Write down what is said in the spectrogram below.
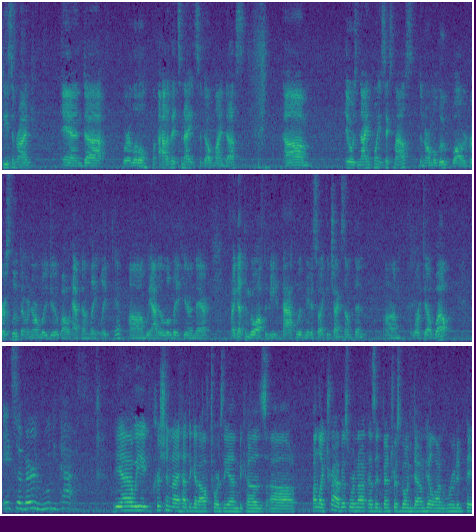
decent ride, and uh, we're a little out of it tonight, so don't mind us. Um, it was 9.6 miles, the normal loop, while reverse loop that we normally do, while we have done lately. Yeah. Um, we added a little bit here and there. I got them go off the beaten path with me to, so I could check something. Um, it worked out well. It's a very rooty path. Yeah, we Christian and I had to get off towards the end because, uh, unlike Travis, we're not as adventurous going downhill on rooted pa-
